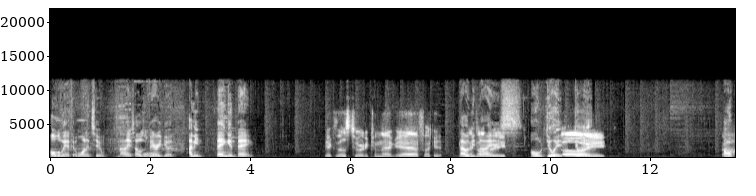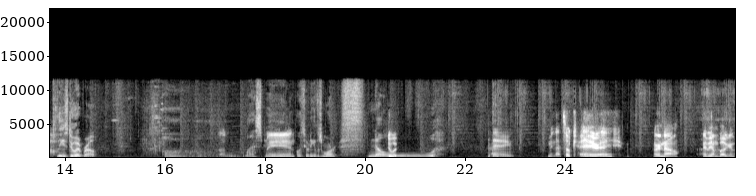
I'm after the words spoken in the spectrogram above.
all the way if it wanted to. Nice. That was Oh. very good. I mean, bang and bang. Yeah, because those two already connect. Yeah, fuck it. That would be Connect three. nice. Oh, do it. Do Oh, it. Oh, Ah. please do it, bro. Oh, last spin. man. Let's see what it gives us more. No. Do it. Dang. I mean, that's okay, right? Or no? Maybe I'm bugging.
